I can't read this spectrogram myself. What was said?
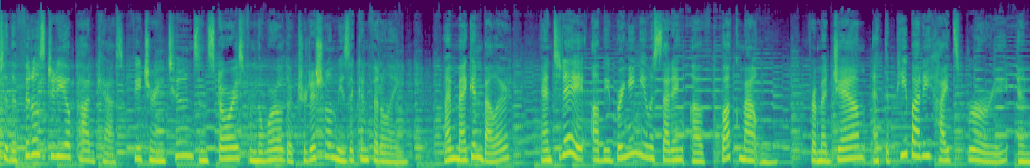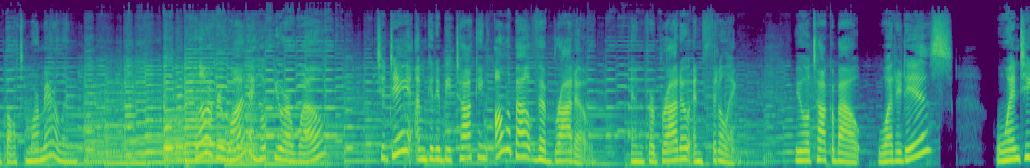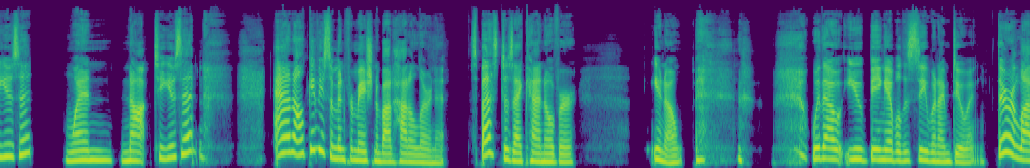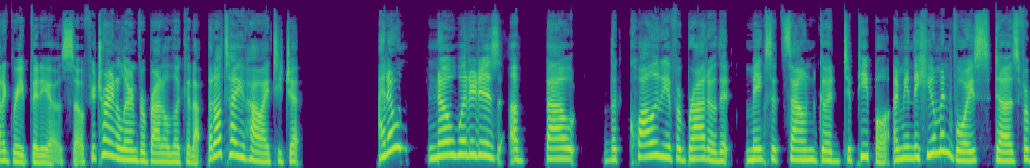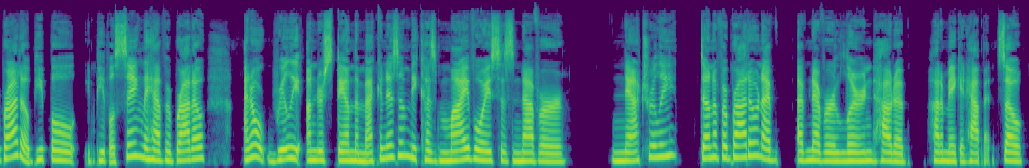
to the Fiddle Studio podcast, featuring tunes and stories from the world of traditional music and fiddling. I'm Megan Beller, and today I'll be bringing you a setting of Buck Mountain from a jam at the Peabody Heights Brewery in Baltimore, Maryland. Hello, everyone. I hope you are well. Today I'm going to be talking all about vibrato and vibrato and fiddling. We will talk about what it is, when to use it, when not to use it, and I'll give you some information about how to learn it as best as I can over, you know, without you being able to see what I'm doing. There are a lot of great videos, so if you're trying to learn vibrato, look it up, but I'll tell you how I teach it. I don't know what it is about the quality of vibrato that makes it sound good to people. I mean, the human voice does vibrato. People people sing, they have vibrato. I don't really understand the mechanism because my voice has never naturally done a vibrato and I've I've never learned how to how to make it happen. So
